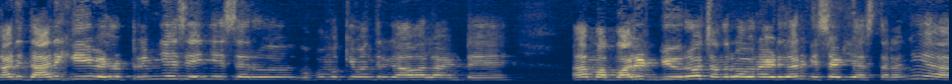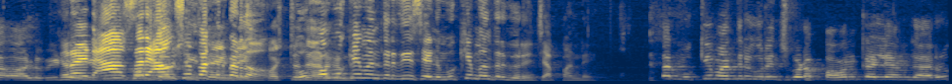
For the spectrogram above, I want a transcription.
కానీ దానికి వీళ్ళు ట్రిమ్ చేసి ఏం చేశారు? ఉప ముఖ్యమంత్రి కావాలా అంటే "ఆ, మా పాలిట్ బ్యూరో చంద్రబాబు నాయుడు గారు డిసైడ్ చేస్తారని వాళ్ళు వీడియో రైట్ ఆ, సరే ఆ అంశం పక్కన తీసేయండి. పెడదాం. First ఉప. ముఖ్యమంత్రి తీసేయండి. ముఖ్యమంత్రి గురించి చెప్పండి. సార్ ముఖ్యమంత్రి గురించి కూడా పవన్ కళ్యాణ్ గారు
